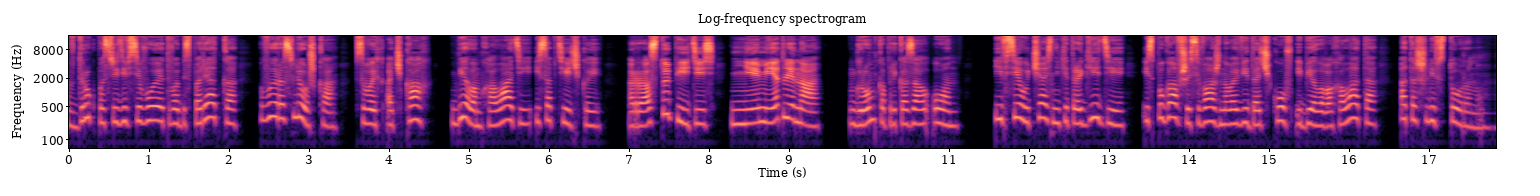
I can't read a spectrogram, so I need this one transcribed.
Вдруг посреди всего этого беспорядка вырос Лёшка в своих очках, белом халате и с аптечкой. «Раступитесь! Немедленно!» – громко приказал он. И все участники трагедии, испугавшись важного вида очков и белого халата, отошли в сторону.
